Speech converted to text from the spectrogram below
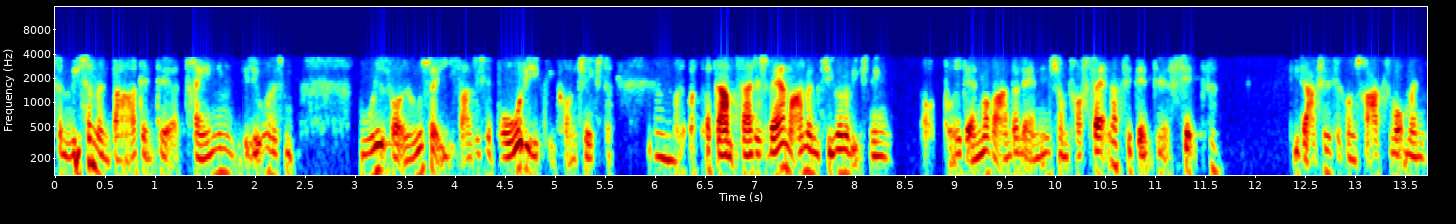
så misser man bare den der træning, elevernes mulighed for at øve sig i, faktisk at bruge det i, i kontekster. Mm. Og, og der, der er desværre meget matematikundervisning, både i Danmark og andre lande, som forfalder til den der simple didaktiske kontrakt, hvor man,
